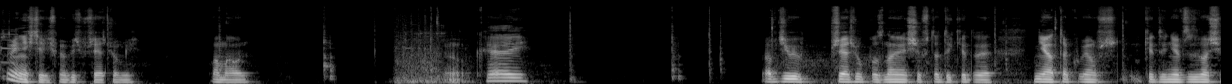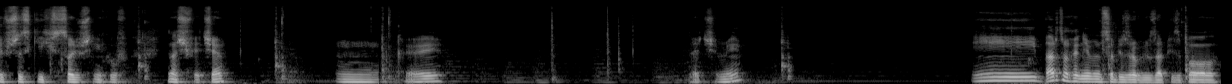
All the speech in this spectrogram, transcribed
W sumie nie chcieliśmy być przyjaciółmi. Kłamałem. Okej. Prawdziwych przyjaciół poznaje się wtedy, kiedy nie atakują, kiedy nie wzywa się wszystkich sojuszników na świecie. Mm, Okej. Dajcie mi. I bardzo chętnie bym sobie zrobił zapis, bo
